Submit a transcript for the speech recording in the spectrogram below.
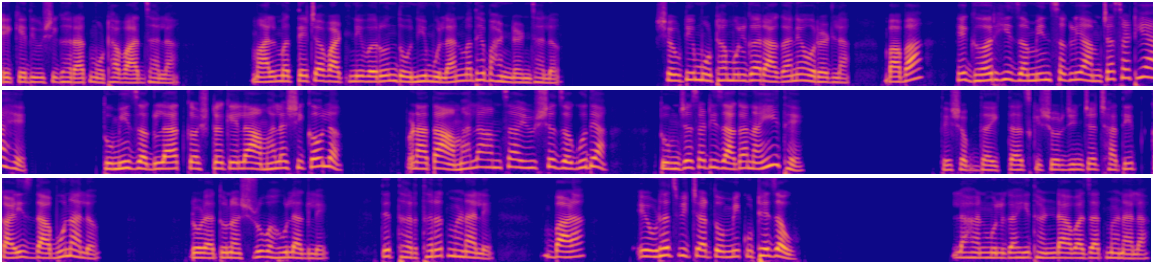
एके दिवशी घरात मोठा वाद झाला. मालमत्तेच्या वाटणीवरून दोन्ही मुलांमध्ये भांडण झालं. शेवटी मोठा मुलगा रागाने ओरडला बाबा हे घर ही जमीन सगळी आमच्यासाठी आहे. तुम्ही जगलात कष्ट केला आम्हाला शिकवलं. पण आता आम्हाला आमचं आयुष्य जगू द्या. तुमच्यासाठी जागा नाही इथे. ते शब्द ऐकताच किशोरजींच्या छातीत काळीज दाबून आलं. डोळ्यातून अश्रू वाहू लागले. ते थरथरत म्हणाले बाळा एवढंच विचारतो मी कुठे जाऊ? लहान मुलगाही थंड आवाजात म्हणाला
